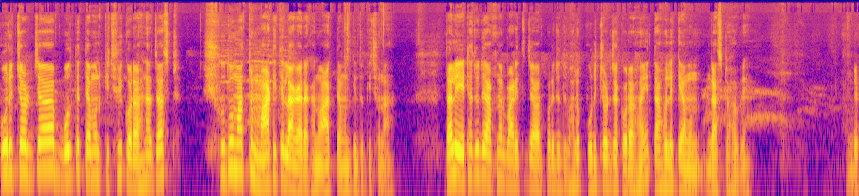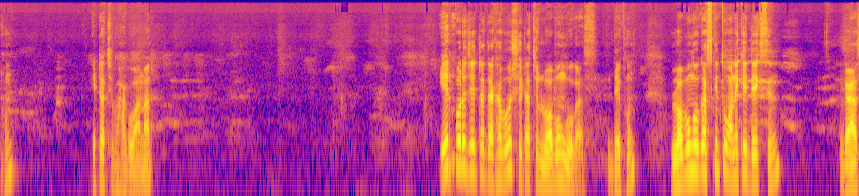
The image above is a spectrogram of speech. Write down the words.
পরিচর্যা বলতে তেমন কিছুই করা হয় না জাস্ট শুধুমাত্র মাটিতে লাগায় রাখানো আর তেমন কিন্তু কিছু না। তাহলে এটা যদি আপনার বাড়িতে যাওয়ার পরে যদি ভালো পরিচর্যা করা হয়, তাহলে কেমন গাছটা হবে? দেখুন, এটা হচ্ছে ভাগোয়ানার এরপরে যেটা দেখাবো সেটা হচ্ছে লবঙ্গ গাছ। দেখুন, লবঙ্গ গাছ কিন্তু অনেকেই দেখছেন, গাছ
